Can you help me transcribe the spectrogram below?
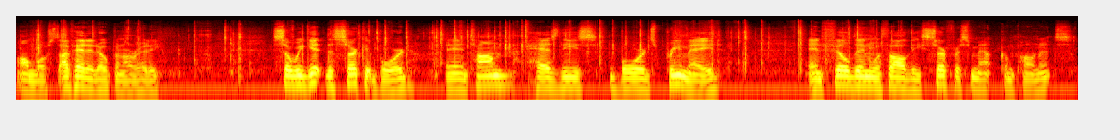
Almost. I've had it open already. So we get the circuit board and Tom has these boards pre-made and filled in with all the surface mount components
